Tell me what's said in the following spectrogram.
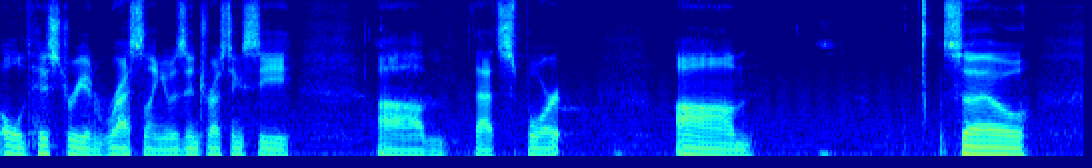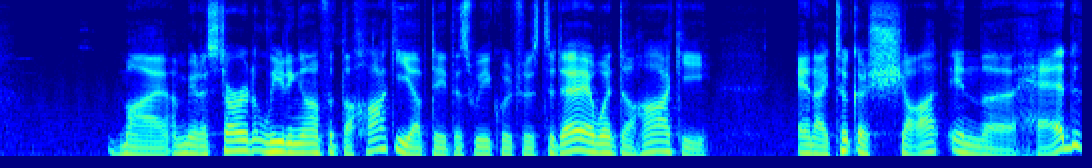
old history in wrestling. It was interesting to see um, that sport. Um, so my I'm gonna start leading off with the hockey update this week, which was today. I went to hockey, and I took a shot in the head,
